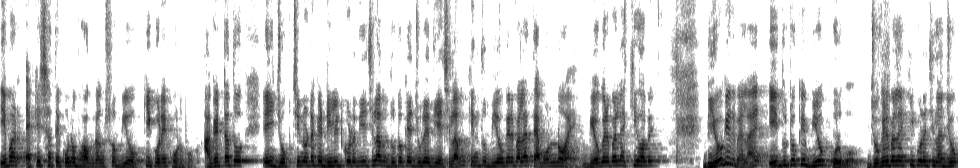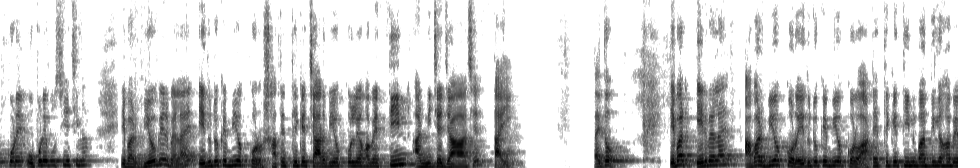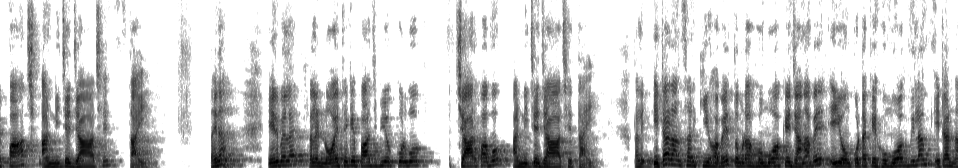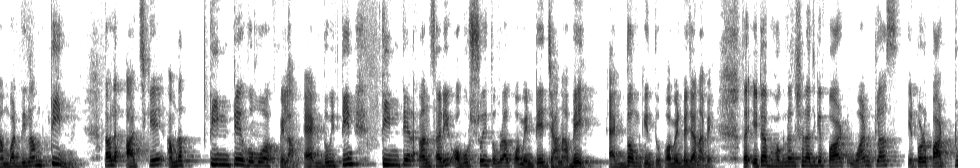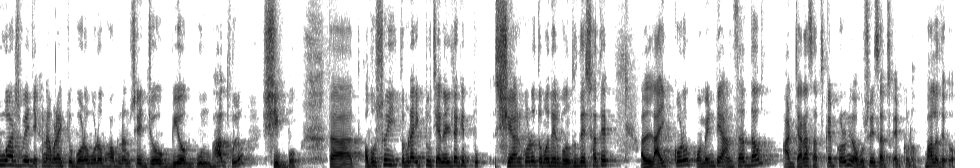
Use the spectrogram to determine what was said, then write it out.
এবার একের সাথে কোনো ভগ্নাংশ বিয়োগ কি করে করব। আগেরটা তো এই যোগ চিহ্নটাকে ডিলিট করে দিয়েছিলাম, দুটোকে জুড়ে দিয়েছিলাম, কিন্তু বিয়োগের বেলায় তেমন নয়। বিয়োগের বেলায় কি হবে? বিয়োগের বেলায় এই দুটোকে বিয়োগ করব। যোগের বেলায় কি করেছিলাম যোগ করে ওপরে বসিয়েছিলাম এবার বিয়োগের বেলায় এই দুটোকে বিয়োগ করো। সাতের থেকে চার বিয়োগ করলে হবে তিন, আর নিচে যা আছে তাই। তাই তো? এবার এর বেলায় আবার বিয়োগ করো, এই দুটোকে বিয়োগ করো। আটের থেকে তিন বাদ দিলে হবে পাঁচ, আর নিচে যা আছে তাই। তাই না? এর বেলায় তাহলে নয় থেকে পাঁচ বিয়োগ করব, চার পাবো, আর নিচে যা আছে তাই। তাহলে এটার আনসার কি হবে? তোমরা হোমওয়ার্কে জানাবে, এই অঙ্কটাকে হোমওয়ার্ক দিলাম, এটার নাম্বার দিলাম তিন। তাহলে আজকে আমরা তিনটে হোমওয়ার্ক পেলাম। এক, দুই, তিন, তিনটের আনসারই অবশ্যই তোমরা কমেন্টে জানাবে। একদম কিন্তু কমেন্টে জানাবে। তা এটা ভগ্নাংশের আজকে পার্ট ওয়ান ক্লাস এরপর পার্ট টু আসবে, যেখানে আমরা একটু বড় বড় ভগ্নাংশের যোগ, বিয়োগ, গুণ, ভাগগুলো শিখব। তা অবশ্যই তোমরা একটু চ্যানেলটাকে শেয়ার করো তোমাদের বন্ধুদের সাথে, আর লাইক করো কমেন্টে আনসার দাও, আর যারা সাবস্ক্রাইব করোনি, অবশ্যই সাবস্ক্রাইব করো। ভালো থেকো।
